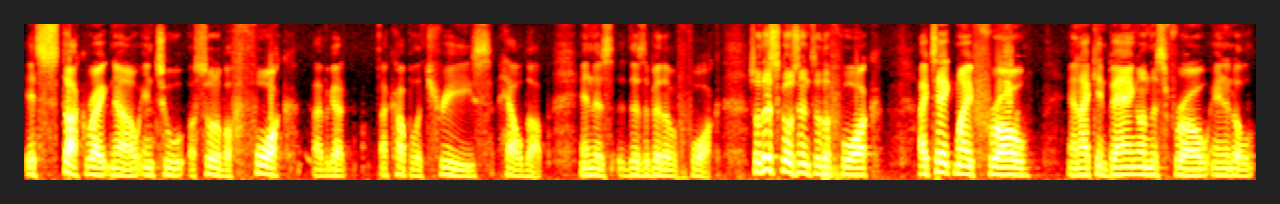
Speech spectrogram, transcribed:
it's stuck right now into a sort of a fork. I've got a couple of trees held up, and there's, there's a bit of a fork. So this goes into the fork. I take my froe, and I can bang on this froe, and it'll,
